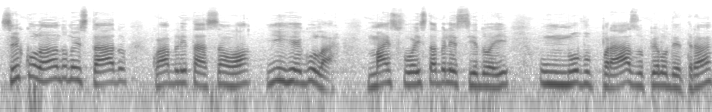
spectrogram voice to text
circulando no estado com habilitação ó, irregular mas foi estabelecido aí um novo prazo pelo Detran.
